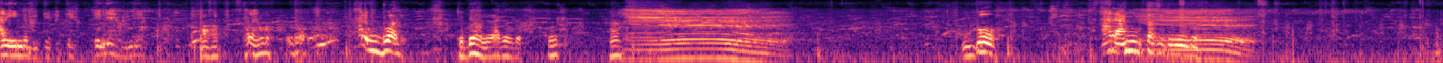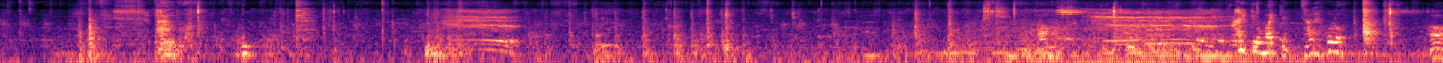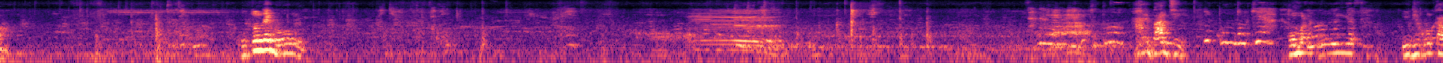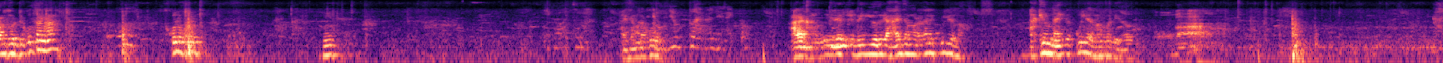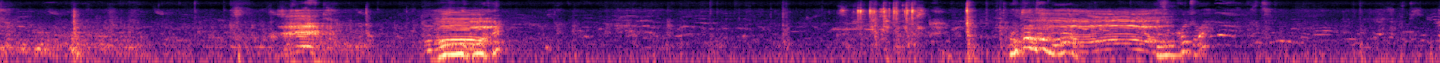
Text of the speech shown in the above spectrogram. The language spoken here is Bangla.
আরে ইন্ডে ভিতে ভিতে ইন্ডে ইন্ডে তাহলে আরে উঠো আগে কে দেহ আগে উঠো। হ্যাঁ উঠো আরে আমি উঠতাছি তুমি উঠো আর কেউ বাইকে চালায় হলো উঠুন দেখব। আরে বাঁচি কোমল ইডি কোল কাম ধরতে না? খোলো খোলো। হুম। हायजामारा कुठं अरे इकडे हायजामारा काय कुल्ले लाव आकेव नाही का कुल्ले लाव का तिथं 어떤 색이 가장 걸 좋아?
